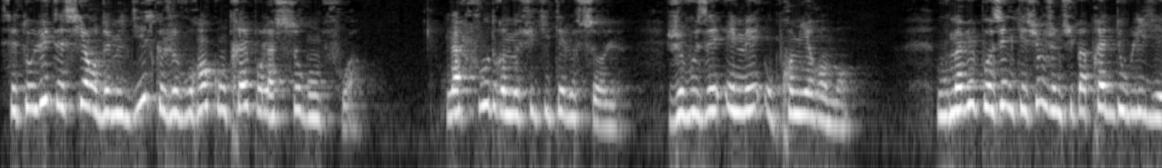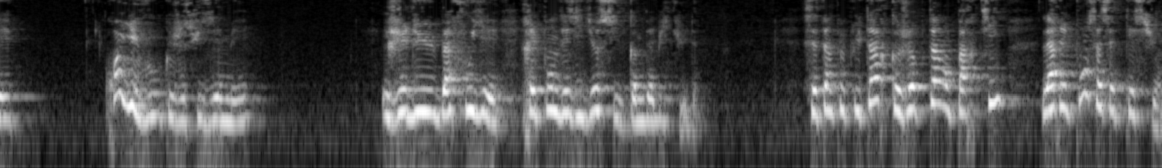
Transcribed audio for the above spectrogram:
C'est au Lutetia en 2010 que je vous rencontrai pour la seconde fois. La foudre me fit quitter le sol. Je vous ai aimé au premier roman. Vous m'avez posé une question que je ne suis pas prête d'oublier. Croyez-vous que je suis aimé? J'ai dû bafouiller, répondre des idioties, comme d'habitude. C'est un peu plus tard que j'obtins en partie la réponse à cette question.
